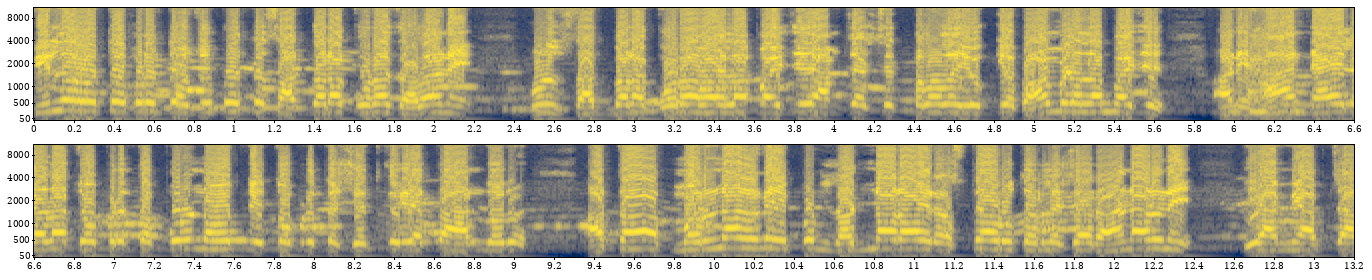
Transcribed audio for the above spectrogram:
दिलं होतं परंतु अजूनपर्यंत सातबारा कोरा झाला नाही. म्हणून सातबारा कोरा व्हायला पाहिजे आमच्या शेतकऱ्याला योग्य भाव मिळाला पाहिजे. आणि हा न्याय लढा जोपर्यंत पूर्ण होत नाही तोपर्यंत शेतकरी आता आंदोलन आता मरणार नाही पण लढणार आहे रस्त्यावर उतरल्याशिवाय राहणार नाही ही आम्ही आमच्या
